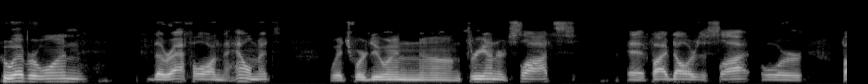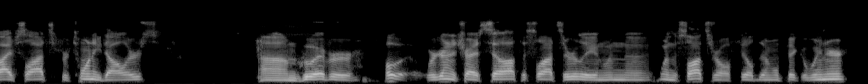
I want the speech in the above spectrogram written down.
whoever won the raffle on the helmet which we're doing um, 300 slots at five dollars a slot or five slots for twenty dollars. Um, whoever, oh, we're going to try to sell out the slots early, and when the when the slots are all filled, then we'll pick a winner.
